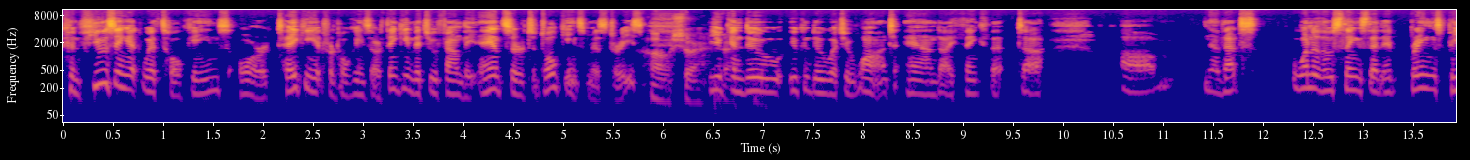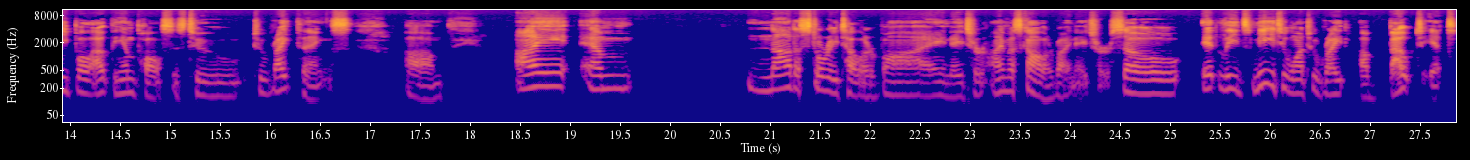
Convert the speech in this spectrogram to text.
confusing it with Tolkien's or taking it for Tolkien's or thinking that you found the answer to Tolkien's mysteries. Oh, sure. You sure. can do you can do what you want, and I think that uh, um, that's one of those things that it brings people out the impulses to to write things. Um, I am not a storyteller by nature. I'm a scholar by nature. So it leads me to want to write about it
